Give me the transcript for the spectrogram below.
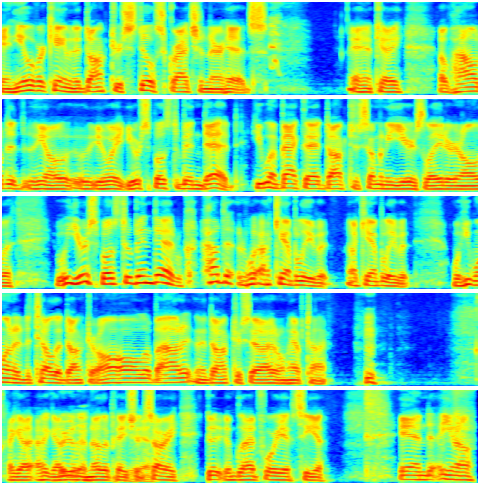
and he overcame and the doctors still scratching their heads okay of how did you know you wait you're supposed to have been dead he went back to that doctor so many years later and all that well you're supposed to have been dead how did i can't believe it i can't believe it well he wanted to tell the doctor all about it and the doctor said i don't have time hmm. I got I got to go to Really? another patient. Yeah. Sorry. Good. I'm glad for you. See ya. And you know,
